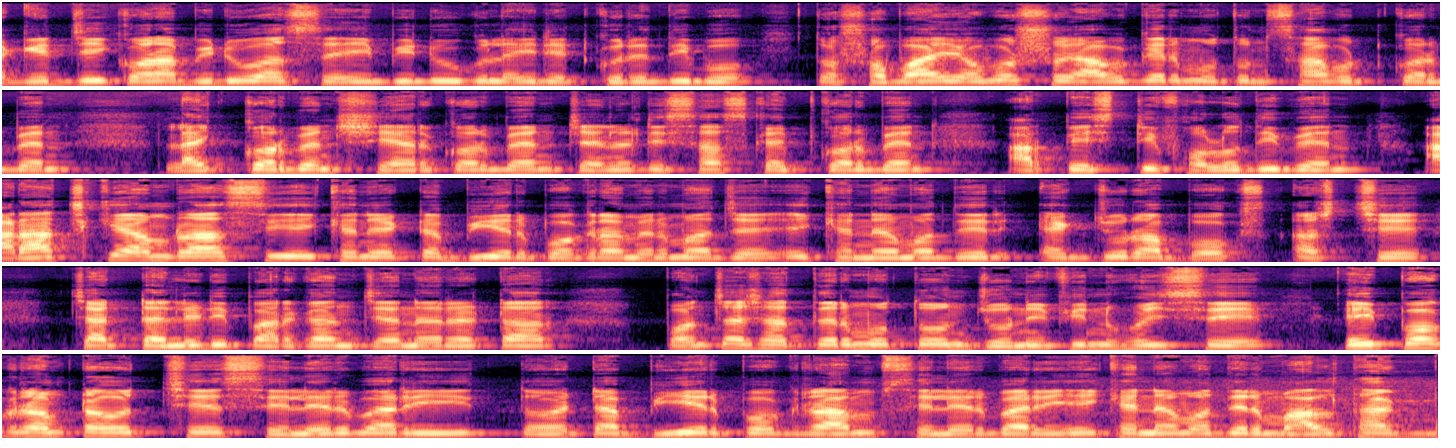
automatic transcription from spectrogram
আগের যেই করা ভিডিও আছে, এই ভিডিওগুলো এডিট করে দিব। তো সবাই অবশ্যই আগের মতন সাপোর্ট করবেন লাইক করবেন শেয়ার করবেন, চ্যানেলটি সাবস্ক্রাইব করবেন আর পেজটি ফলো দিবেন। আর আজকে আমরা আছি এখানে একটা বিয়ের প্রোগ্রামের মাঝে, এখানে আমাদের একজোড়া বক্স আসছে, চারটা এলইডি পারগান জেনারেটর পঞ্চাশ হাতের মতন জনিফিন হয়েছে এই প্রোগ্রামটা হচ্ছে সেলের বাড়ি, তো এটা বিয়ের প্রোগ্রাম সেলের বাড়ি। এইখানে আমাদের মাল থাকব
